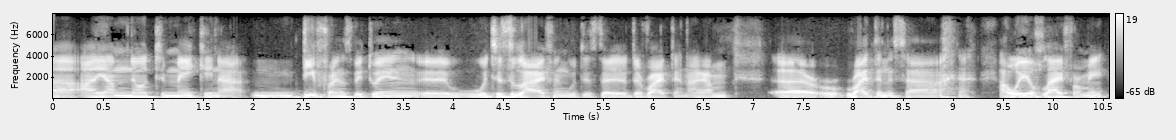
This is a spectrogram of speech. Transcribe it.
uh, I am not making a um, difference between uh, which is life and which is the, the writing. I am uh, writing is a, a way of life for me,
